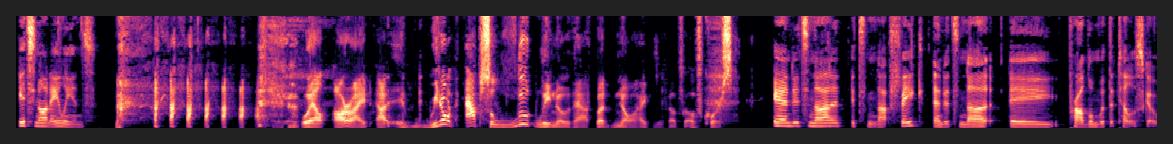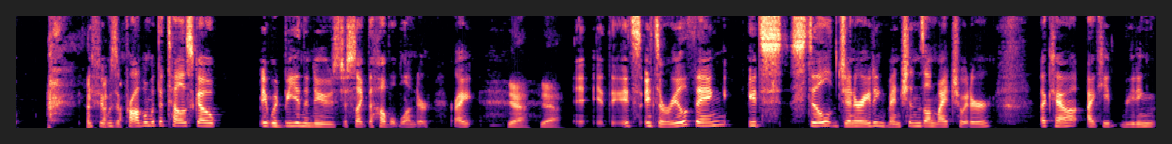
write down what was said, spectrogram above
It's not aliens. well, all right. Uh, we don't absolutely know that, but no, I of, of course. and it's not it's not fake and it's not a problem with the telescope if it was a problem with the telescope it would be in the news just like the hubble blunder right Yeah, yeah. it, it, it's it's a real thing it's still generating mentions on my twitter account i keep reading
